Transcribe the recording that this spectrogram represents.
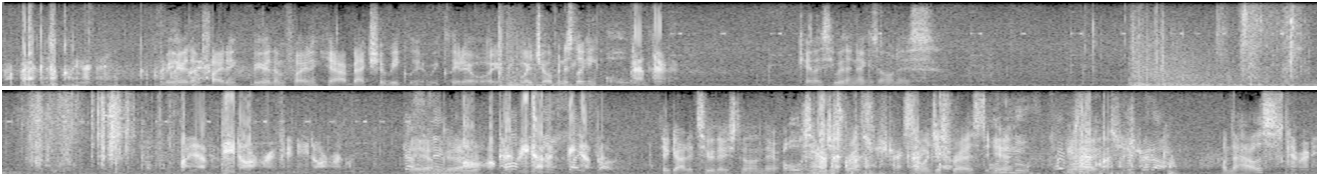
Our back is cleared. eh? We Completely hear them fighting. We hear them fighting. Yeah, our back should be clear. We cleared it. Wait, where Jobin is looking? Oh. Got there. Okay, let's see where the next zone is. Oh yeah, I need armor if you need armor. Gas Yeah, I'm good. Oh, okay, we got it, we got it. They got it too. They're still in there. Oh, someone just that rest. Someone just rest. On Yeah. the Use that cluster strike. On the house. Get ready.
